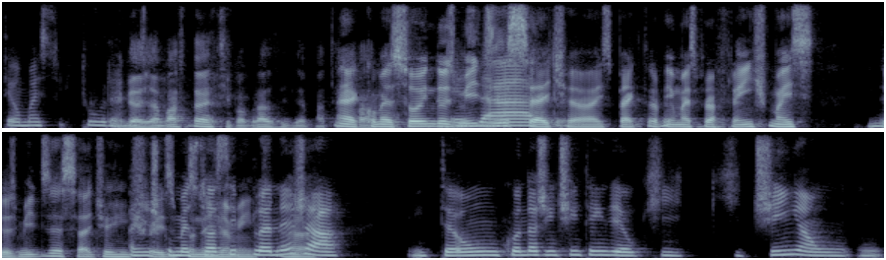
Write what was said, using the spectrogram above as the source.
ter uma estrutura. E né? viajar bastante para Brasília. bater É, começou em 2017. Exato. A Spectra vem mais pra frente, mas em 2017 a gente, a gente fez o começou a se planejamento. É. planejar. Então, quando a gente entendeu que, que tinha um, um-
